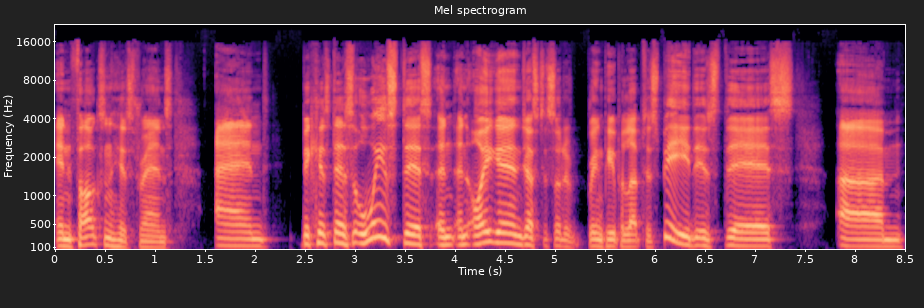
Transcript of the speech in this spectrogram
in Fox and his friends, and because there's always this, and, and Eugen, just to sort of bring people up to speed, is this um,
